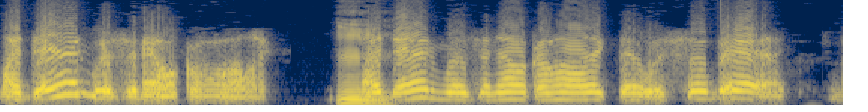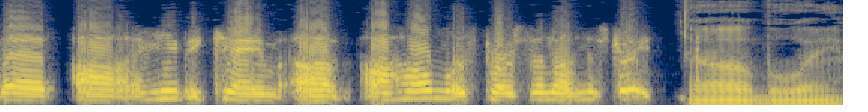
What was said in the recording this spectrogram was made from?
My dad was an alcoholic. My Mm. dad was an alcoholic that was so bad that uh, he became a, a homeless person on the street. Oh boy.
